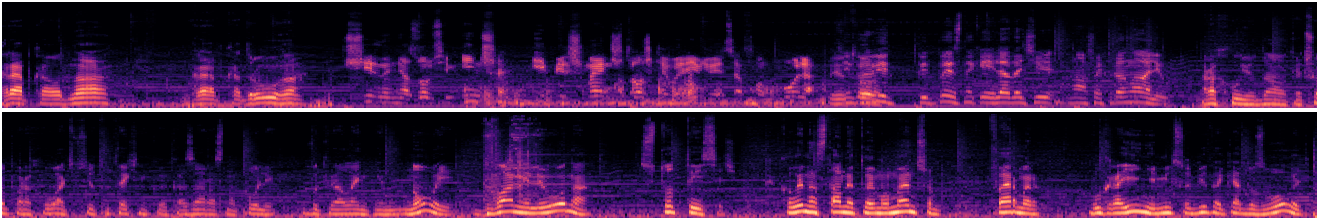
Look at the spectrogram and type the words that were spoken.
Гребка одна, гребка друга. Щільнення зовсім інше і більш-менш трошки вирівнюється фон поля. Всім привіт, підписники і глядачі наших каналів. Рахую, да, от якщо порахувати всю ту техніку, яка зараз на полі в еквівалентні нової, 2 мільйона 100 тисяч. Коли настане той момент, щоб фермер в Україні міг собі таке дозволити.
